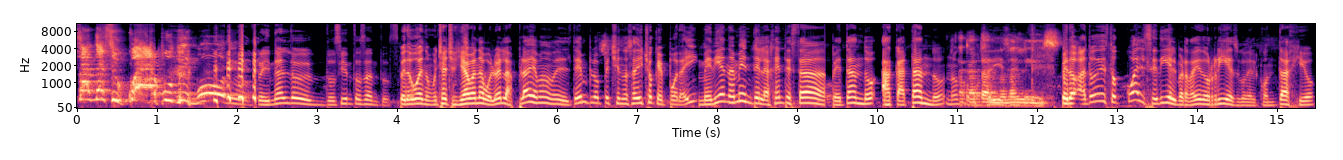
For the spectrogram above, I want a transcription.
¡Sal de su cuerpo, demonio! Reinaldo 200 Santos. Pero bueno, muchachos, ya van a volver las playas, van a volver el templo. Peche nos ha dicho que por ahí, medianamente, la gente está petando, acatando, ¿no? Como se Acatando dice. las leyes. Pero a todo esto, ¿cuál sería el verdadero riesgo del contagio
